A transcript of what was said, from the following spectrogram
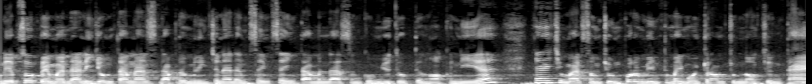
ជំរាបសួរប្រិយមិត្តដែលនិយមតាមដានស្ដាប់ព័ត៌មានចំណេះដឹងផ្សេងផ្សេងតាមបណ្ដាសង្គម YouTube ទាំងអស់គ្នាតែនេះខ្ញុំបាទសូមជូនព័ត៌មានថ្មីមួយក្រុមចំណងជើងថា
